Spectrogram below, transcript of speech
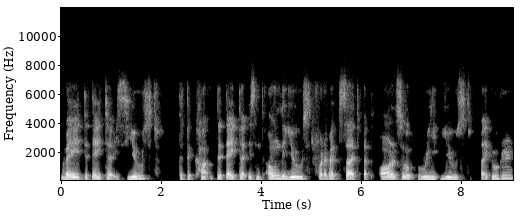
way the data is used, that the, the data isn't only used for the website, but also reused by Google.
